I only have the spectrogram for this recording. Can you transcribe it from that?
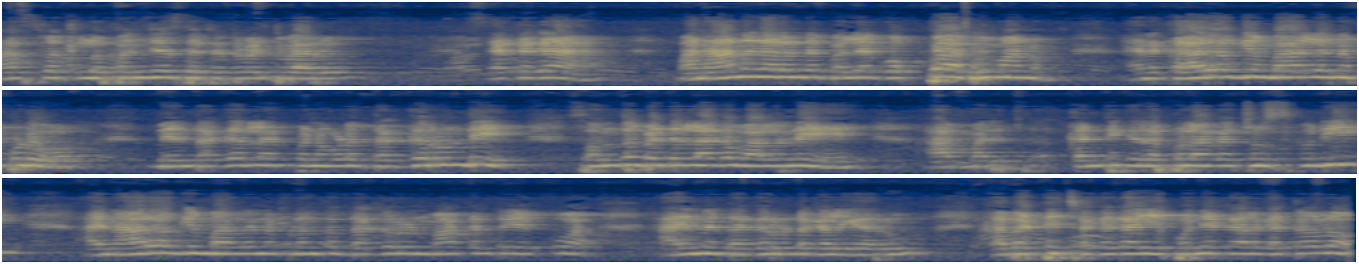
హాస్పిటల్లో పనిచేసేటటువంటి వారు. చక్కగా మా నాన్నగారు అంటే భలే గొప్ప అభిమానం. ఆయనకు ఆరోగ్యం బాగాలేనప్పుడు మేము దగ్గర లేకపోయినా కూడా దగ్గరుండి సొంత బిడ్డలాగా వాళ్ళని మరి కంటికి రెప్పలాగా చూసుకుని ఆయన ఆరోగ్యం బాగాలేనప్పుడు అంతా దగ్గరుండి మాకంటే ఎక్కువ ఆయన్ని దగ్గర ఉండగలిగారు కాబట్టి చక్కగా ఈ పుణ్యకాల ఘట్టంలో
